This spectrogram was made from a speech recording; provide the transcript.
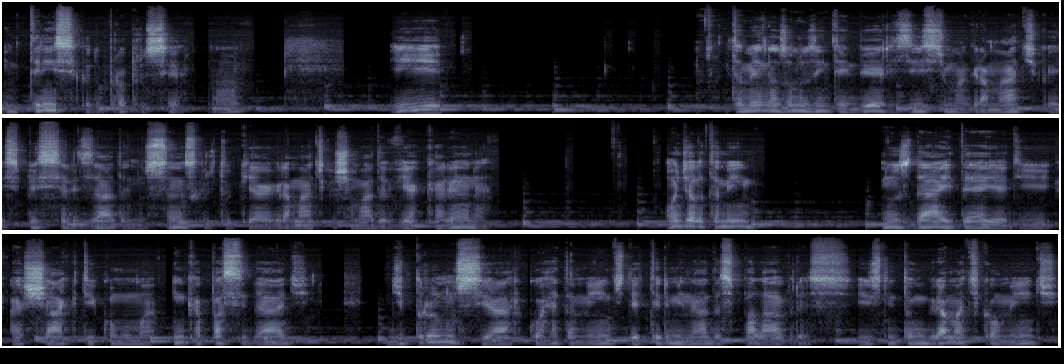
intrínseca do próprio ser. Né? E também nós vamos entender, existe uma gramática especializada no sânscrito, que é a gramática chamada Vyakarana, onde ela também nos dá a ideia de a Shakti como uma incapacidade de pronunciar corretamente determinadas palavras. Isto, então, gramaticalmente,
